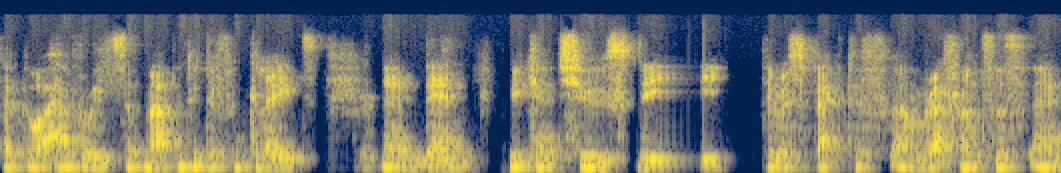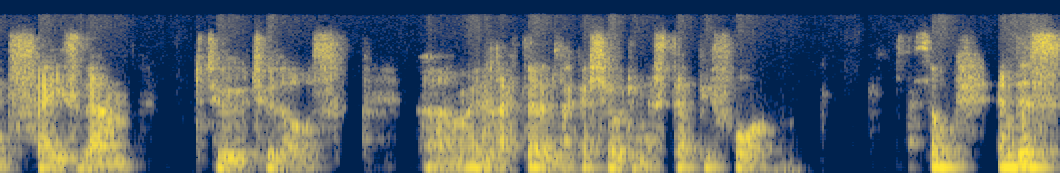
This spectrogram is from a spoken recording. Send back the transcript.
that or have reads that map into different clades, and then we can choose the the respective um, references and phase them to to those, um, and like the like I showed in the step before. So, and this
